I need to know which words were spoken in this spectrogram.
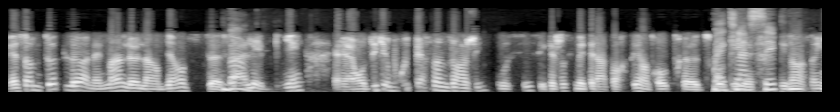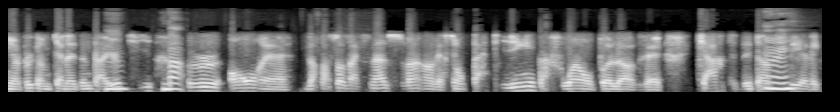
Mais somme toute, là, honnêtement, l'ambiance, ça allait bien. Euh, on dit qu'il y a beaucoup de personnes âgées aussi. C'est quelque chose qui m'était rapporté, entre autres, euh, du ben, côté euh, des enseignes un peu comme Canadian Tire, mm. qui, eux, ont leur passeport vaccinal souvent en version papier. Parfois, n'ont pas leur carte d'identité avec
